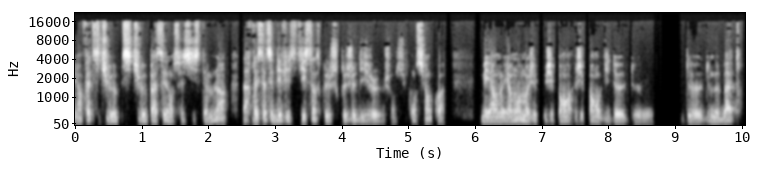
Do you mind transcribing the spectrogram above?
Et en fait, si tu veux, si tu veux passer dans ce système-là, après ça c'est déficitiste, hein, ce que, ce que je dis, j'en suis conscient quoi. Mais en, en moi, j'ai, pas, j'ai pas envie de, de, de, de, me battre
